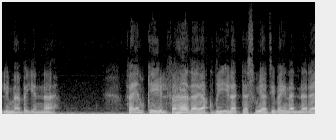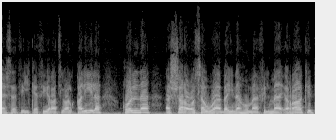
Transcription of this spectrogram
لما بيناه. فإن قيل فهذا يقضي إلى التسوية بين النجاسة الكثيرة والقليلة قلنا الشرع سوى بينهما في الماء الراكد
